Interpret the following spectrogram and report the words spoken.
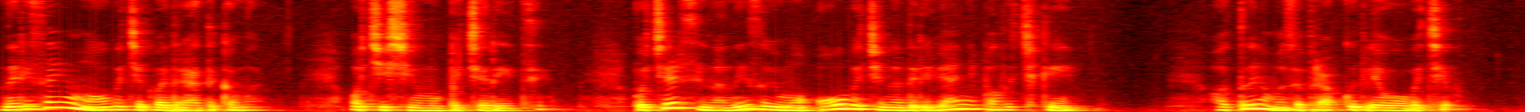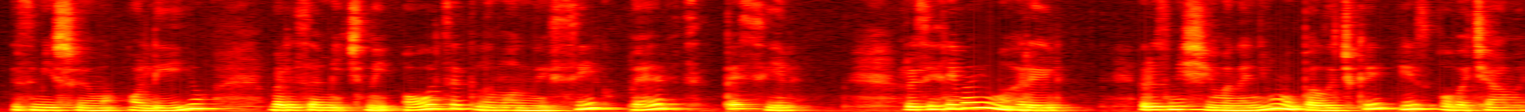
Нарізаємо овочі квадратиками, очищуємо печериці. По черзі нанизуємо овочі на дерев'яні палички. Готуємо заправку для овочів. Змішуємо олію, бальзамічний оцет, лимонний сік, перець та сіль. Розігріваємо гриль. Розміщуємо на ньому палички із овочами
